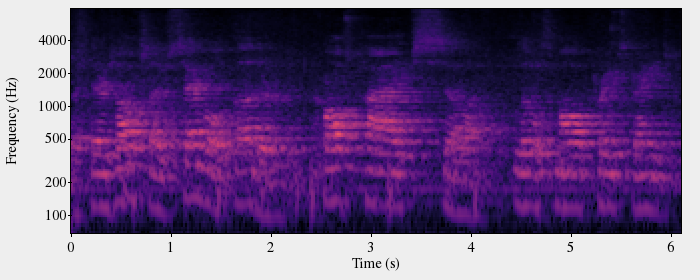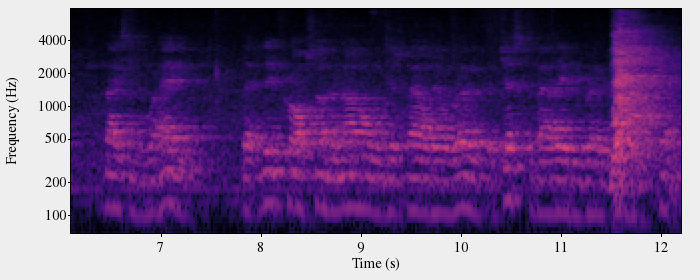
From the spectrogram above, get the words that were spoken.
but there's also several other cross pipes, uh, little small creeks, drainage basins, what have you, that do cross under not only just Val Del Road, but just about every road. in the county.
